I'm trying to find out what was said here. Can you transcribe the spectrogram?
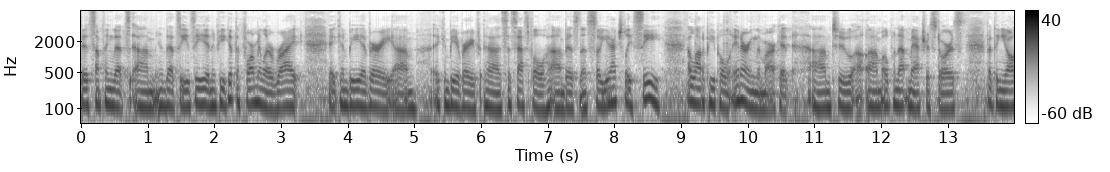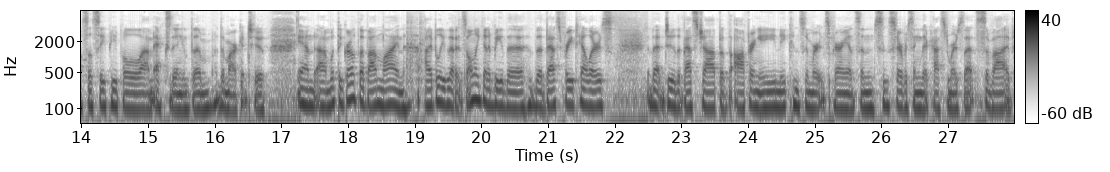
It's something that's that's easy, and if you get the formula right right, it can be a very um, it can be a very uh, successful um, business. So you actually see a lot of people entering the market um, to um, open up mattress stores, but then you also see people um, exiting the the market too. And um, with the growth of online, I believe that it's only going to be the the best retailers that do the best job of offering a unique consumer experience and servicing their customers that survive.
